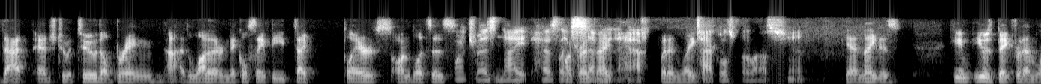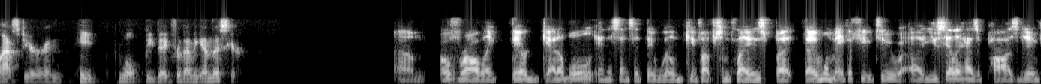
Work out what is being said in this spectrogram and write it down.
that edge to it too. They'll bring uh, a lot of their nickel safety type players on blitzes. Montrez Knight has like Montrez seven Knight and a half late tackles for loss. Yeah. Yeah, Knight is he he was big for them last year and he will be big for them again this year. Um, overall, like they're gettable in the sense that they will give up some plays, but they will make a few too. Uh, UCLA has a positive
